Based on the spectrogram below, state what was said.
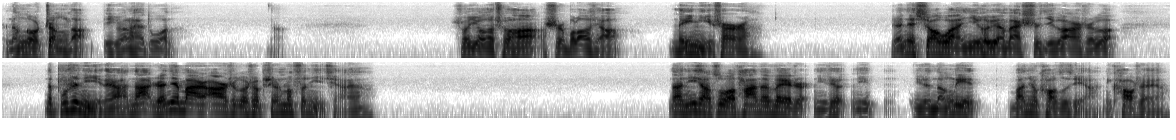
能够挣到比原来还多的，啊，说有的车行是不老小，没你事儿啊。人家销冠一个月卖十几个、二十个，那不是你的呀？那人家卖二十个车，凭什么分你钱呀？那你想坐他那位置，你就你你的能力完全靠自己啊？你靠谁呀？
